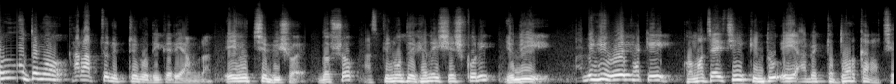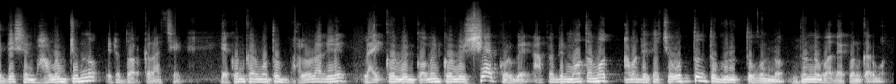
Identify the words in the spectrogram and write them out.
অন্যতম খারাপ চরিত্রের অধিকারী আমরা। এই হচ্ছে বিষয়। দর্শক, আজকের মতো এখানেই শেষ করি। যদি আবেগী হয়ে থাকি? ক্ষমা চাইছি, কিন্তু এই আবেগটা দরকার আছে। দেশের ভালোর জন্য এটা দরকার আছে। এখনকার মতো ভালো লাগলে লাইক করবেন কমেন্ট করবেন শেয়ার করবেন। আপনাদের মতামত আমাদের কাছে অত্যন্ত গুরুত্বপূর্ণ। ধন্যবাদ এখনকার মতো।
